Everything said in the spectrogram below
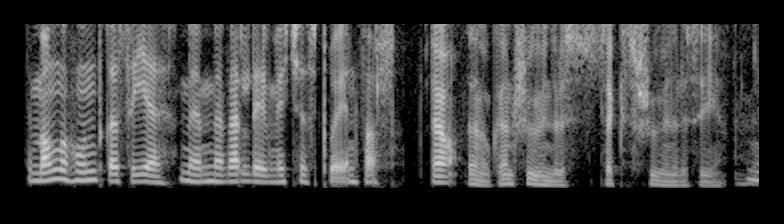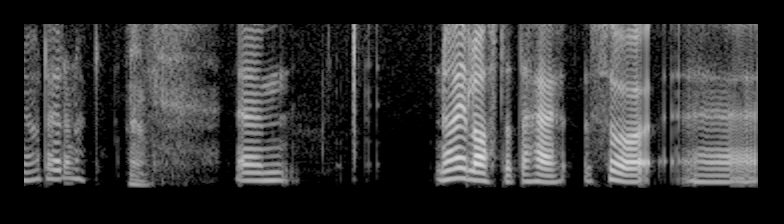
det er mange hundre sider med, med veldig mye sprø innfall. Ja, det er nok en 600-700 sider. Ja, det er det nok. Ja. Um, når jeg leste dette her, så uh,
